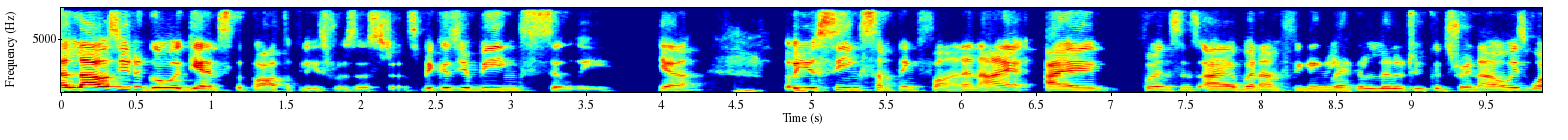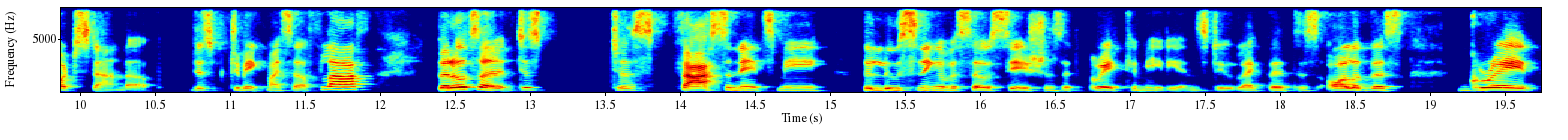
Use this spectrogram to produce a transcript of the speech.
allows you to go against the path of least resistance because you're being silly yeah? Mm-hmm. or you're seeing something fun. And i i for instance i when i'm feeling like a little too constrained i always watch stand up just to make myself laugh. But also it just just fascinates me the loosening of associations that great comedians do. Like there's all of this great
